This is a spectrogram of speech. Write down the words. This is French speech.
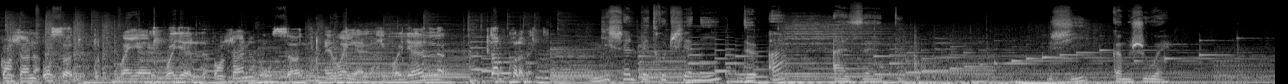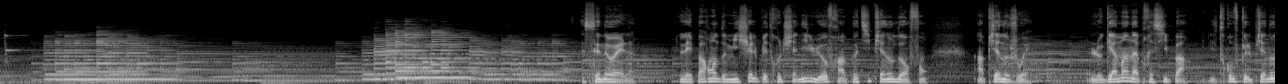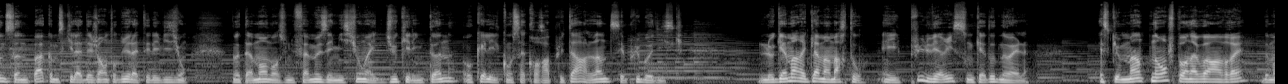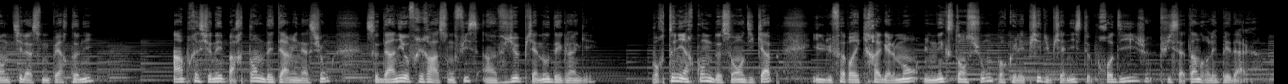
Consonne. On sonne. Voyelle. Voyelle. Consonne. On sonne. Et voyelle. Et voyelle. Top chronomètre. Michel Petrucciani de A à Z. J comme jouet. C'est Noël. Les parents de Michel Petrucciani lui offrent un petit piano d'enfant, un piano jouet. Le gamin n'apprécie pas, il trouve que le piano ne sonne pas comme ce qu'il a déjà entendu à la télévision, notamment dans une fameuse émission avec Duke Ellington, auquel il consacrera plus tard l'un de ses plus beaux disques. Le gamin réclame un marteau, et il pulvérise son cadeau de Noël. Est-ce que maintenant je peux en avoir un vrai? demande-t-il à son père Tony. Impressionné par tant de détermination, ce dernier offrira à son fils un vieux piano déglingué. Pour tenir compte de son handicap, il lui fabriquera également une extension pour que les pieds du pianiste prodige puissent atteindre les pédales. «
